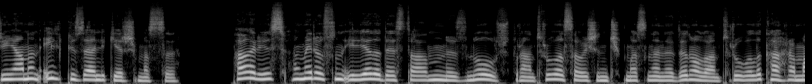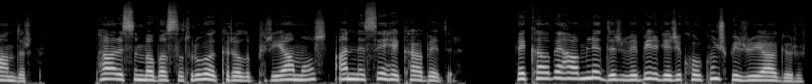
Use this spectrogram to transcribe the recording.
Dünyanın ilk güzellik yarışması Paris, Homeros'un İlyada destanının özünü oluşturan Truva Savaşı'nın çıkmasına neden olan Truvalı kahramandır. Paris'in babası Truva kralı Priamos, annesi Hekabe'dir. Hekabe hamiledir ve bir gece korkunç bir rüya görür.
